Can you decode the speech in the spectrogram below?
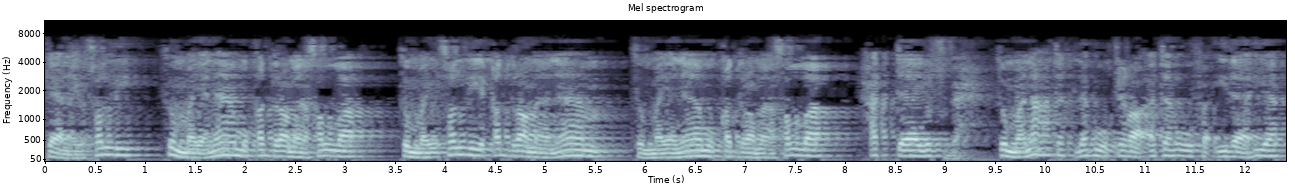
كان يصلي ثم ينام قدر ما صلى ثم يصلي قدر ما نام ثم ينام قدر ما صلى حتى يصبح. ثم نعتت له قراءته فإذا هي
